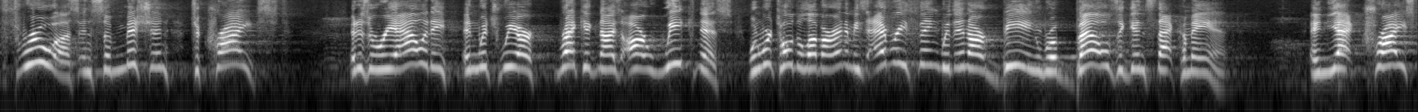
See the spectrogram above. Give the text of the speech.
through us in submission to Christ. It is a reality in which we are recognize our weakness. When we're told to love our enemies, everything within our being rebels against that command. And yet Christ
